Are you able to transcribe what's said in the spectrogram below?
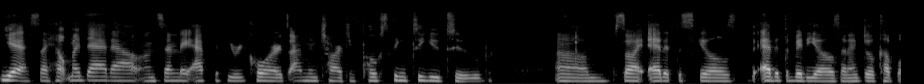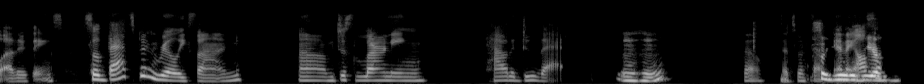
yes, I help my dad out on Sunday after he records. I'm in charge of posting to YouTube. Um, so I edit the skills, edit the videos, and I do a couple other things. So that's been really fun. Um, just learning how to do that. Mm-hmm. So that's been fun. So you and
